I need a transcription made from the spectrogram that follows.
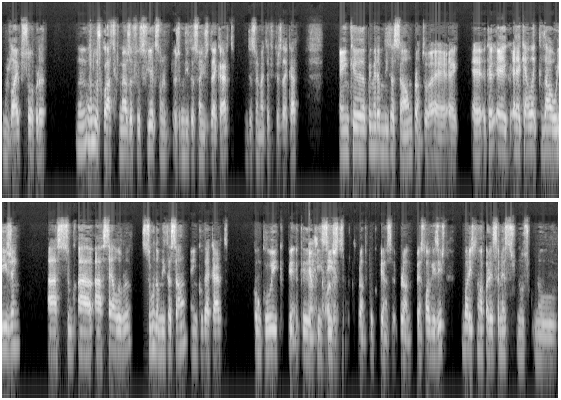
uns lives sobre um, um, dos clássicos maiores da filosofia, que são as meditações de Descartes, meditações metafísicas de Descartes, em que a primeira meditação, pronto, é, é, é, é aquela que dá origem à, à, à, célebre segunda meditação, em que o Descartes conclui que, que, que existe, pronto, porque pensa, pronto, pensa logo existe, embora isto não apareça nesses, no, no,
